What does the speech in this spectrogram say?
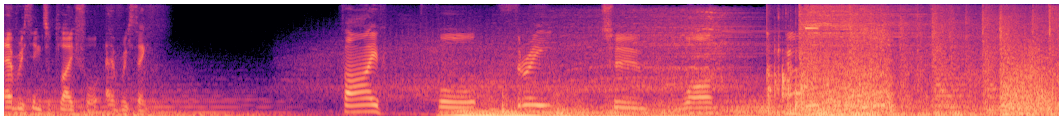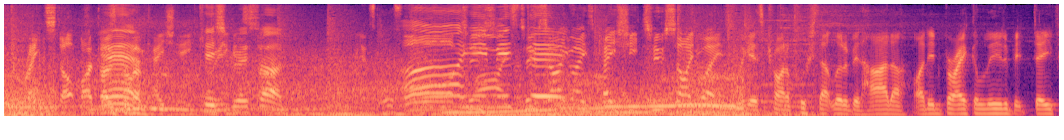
Everything to play for, everything. Five, four, three, two, one. Go. Great start by both Yeah. of them, Keishi. Keishi, great start. Oh, he missed two sideways, Keishi, two sideways. I guess trying to push that a little bit harder. I did brake a little bit deep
